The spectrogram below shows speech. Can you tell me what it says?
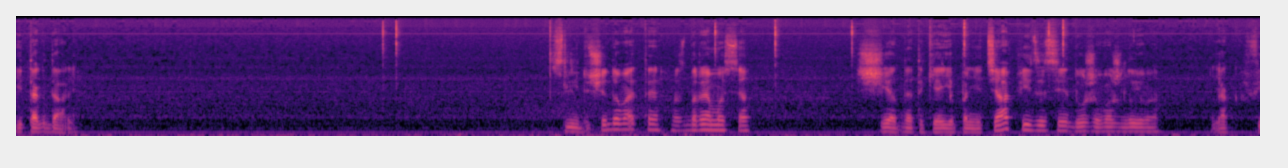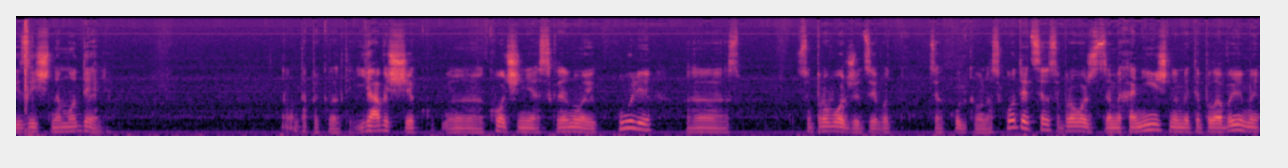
і так далі. Слідуюче давайте розберемося. Ще одне таке є поняття в фізиці, дуже важливе, як фізична модель. Ну, Наприклад, явище е, кочення скляної кулі е, супроводжується, от ця кулька у нас котиться, супроводжується механічними, тепловими,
